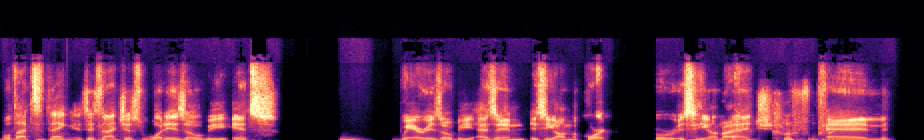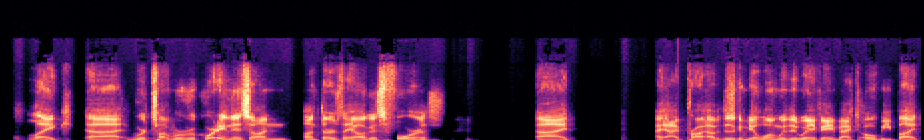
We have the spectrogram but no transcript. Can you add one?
Well, that's the thing. It's, it's not just what is Obi, it's where is Obi? As in, is he on the court or is he on Right. the bench? Right. and like uh we're ta- we're recording this on on Thursday, August 4th. Uh I, I probably this is gonna be a long-winded way of getting back to Obi, but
